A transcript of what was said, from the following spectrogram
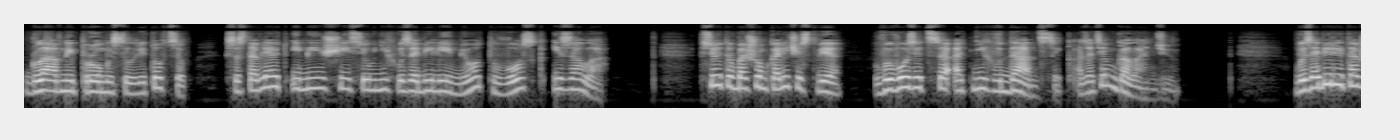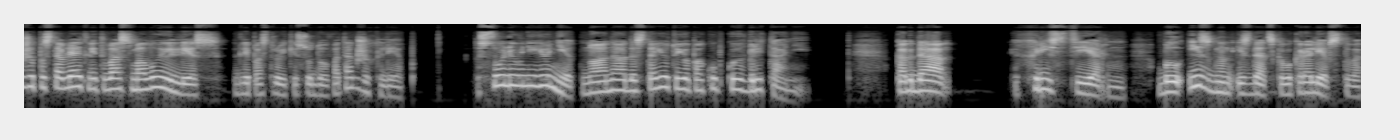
Главный промысел литовцев составляют имеющиеся у них в изобилии мед, воск и зола. Все это в большом количестве вывозится от них в Данцик, а затем в Голландию. В изобилии также поставляет Литва смолу и лес для постройки судов, а также хлеб. Соли у нее нет, но она достает ее покупку и в Британии. Когда Христиерн был изгнан из датского королевства,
